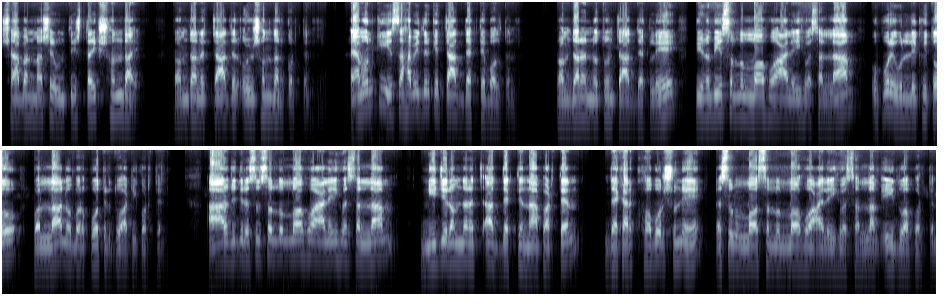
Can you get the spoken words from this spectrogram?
শাবান মাসের উনত্রিশ তারিখ সন্ধ্যায় রমজানের চাঁদের অনুসন্ধান করতেন। এমনকি সাহাবিদেরকে চাঁদ দেখতে বলতেন। রমজানের নতুন চাঁদ দেখলে নবী সাল্লাহ আলহি ওয়াসাল্লাম উপরে উল্লেখিত কল্যাণ ও বরকতের দোয়াটি করতেন। আর যদি রসুল সাল্লাহ আলহি ওয়াসাল্লাম নিজে রমজানের চাঁদ দেখতে না পারতেন, দেখার খবর শুনে রসুল্লাহ সাল্লাহ আলহি ওয়াসাল্লাম এই দোয়া পড়তেন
